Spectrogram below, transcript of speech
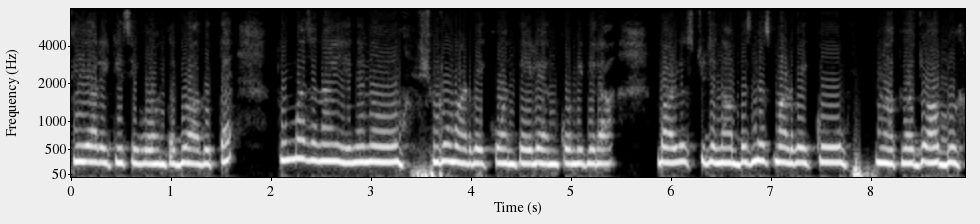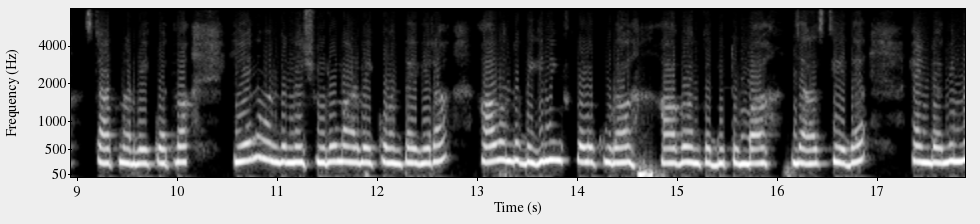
ಕ್ಲಿಯಾರಿಟಿ ಸಿಗುವಂತದ್ದು ಆಗುತ್ತೆ. ತುಂಬಾ ಜನ ಏನೇನೋ ಶುರು ಮಾಡ್ಬೇಕು ಅಂತ ಹೇಳಿ ಅನ್ಕೊಂಡಿದ್ದೀರಾ? ಬಹಳಷ್ಟು ಜನ ಬಿಸ್ನೆಸ್ ಮಾಡ್ಬೇಕು, ಅಥವಾ ಜಾಬ್ ಸ್ಟಾರ್ಟ್ ಮಾಡ್ಬೇಕು, ಅಥವಾ ಏನೋ ಒಂದನ್ನ ಶುರು ಮಾಡ್ಬೇಕು ಅಂತ ಇದ್ದೀರಾ? ಆ ಒಂದು ಬಿಗಿನಿಂಗ್ಸ್ಗಳು ಕೂಡ ಆಗುವಂತದ್ದು ತುಂಬಾ ಜಾಸ್ತಿ ಇದೆ. ಅಂಡ್ ನಿಮ್ಮ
